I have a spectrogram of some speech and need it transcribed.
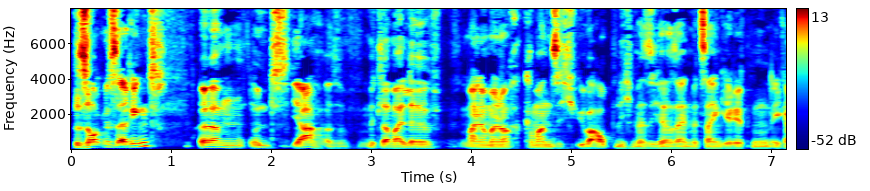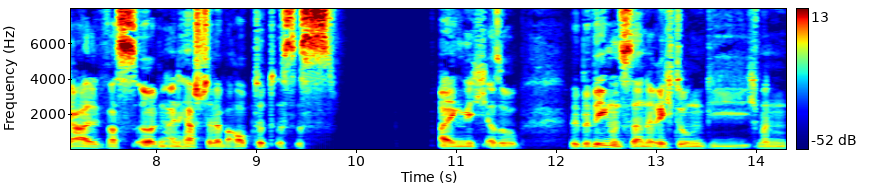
besorgniserregend. Ähm, und ja, also mittlerweile, meiner Meinung nach, kann man sich überhaupt nicht mehr sicher sein mit seinen Geräten. Egal, was irgendein Hersteller behauptet, es ist eigentlich, also wir bewegen uns da in eine Richtung, die, ich meine,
